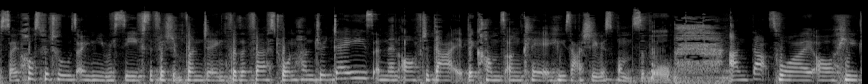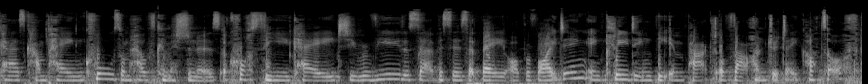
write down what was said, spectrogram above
So hospitals only receive sufficient funding for the first 100 days, and then after that, it becomes unclear who's actually responsible. And that's why our Who Cares campaign calls on health commissioners across the UK to review the services that they are providing, including the impact of that 100 day cut-off,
